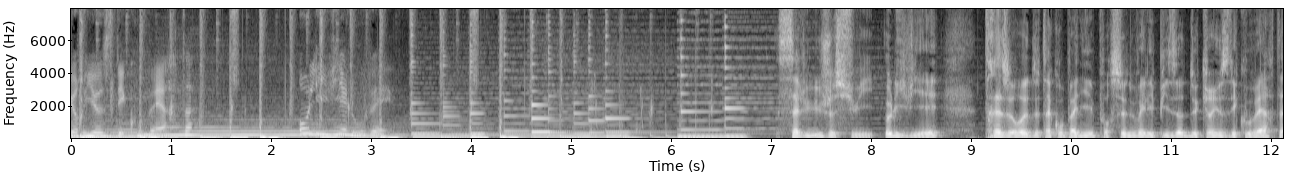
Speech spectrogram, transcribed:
Curieuse découverte, Olivier Louvet. Salut, je suis Olivier, très heureux de t'accompagner pour ce nouvel épisode de Curieuse découverte.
